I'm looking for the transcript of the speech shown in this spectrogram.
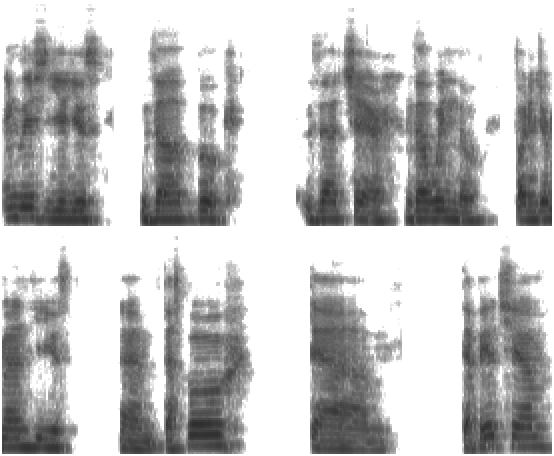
English you use the book, the chair, the window, but in German you use um, das Buch, der um, der Bildschirm.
